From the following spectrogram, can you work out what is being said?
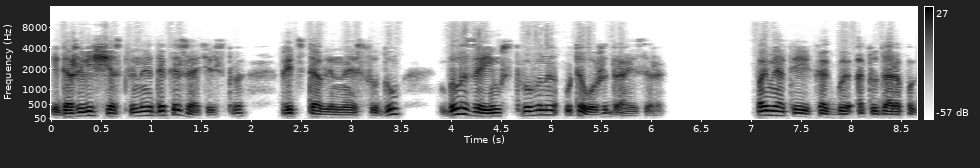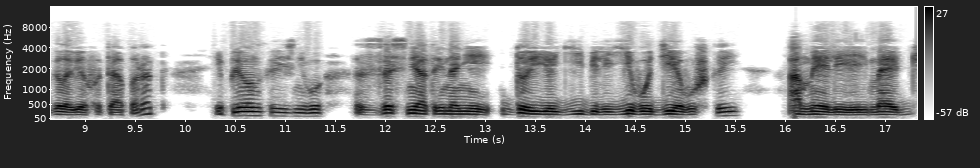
И даже вещественное доказательство, представленное суду, было заимствовано у того же Драйзера помятый как бы от удара по голове фотоаппарат и пленка из него с заснятой на ней до ее гибели его девушкой Амелией Мэдж,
